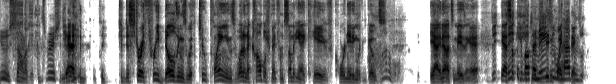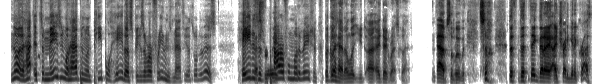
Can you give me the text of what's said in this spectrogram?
You sound like a conspiracy Yeah, to, to, to destroy three buildings with two planes. What an accomplishment from somebody in a cave coordinating with goats. Incredible. Yeah, I know. It's amazing, eh? They- Yeah, they- something about that amazing didn't what quite stick. happens. No, it's amazing what happens when people hate us because of our freedoms, Matthew. That's what it is. Hate is That's a really- powerful motivation. But go ahead. I'll let you. I, I digress. Go ahead. Absolutely. So the the thing that I, I try to get across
